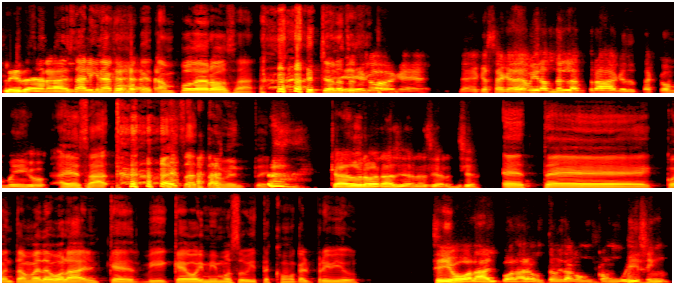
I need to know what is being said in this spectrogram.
Literal. esa línea como que tan poderosa. Yo no Sí, sé si- como que, que se quede mirando en la entrada que tú estás conmigo. Exacto, exactamente. Qué duro, gracias, gracias, gracias. Este, cuéntame de volar, que vi que hoy mismo subiste como que el preview. Sí, volar, volar es un temita con, con Wisin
